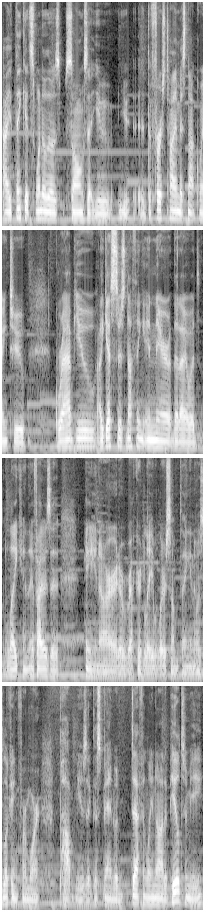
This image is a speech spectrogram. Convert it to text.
I think it's one of those songs that you, you the first time it's not going to grab you. I guess there's nothing in there that I would like and if I was a A&R at a record label or something and I was looking for more pop music, this band would definitely not appeal to me.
